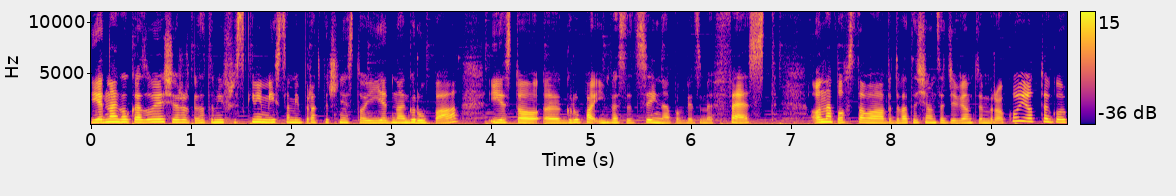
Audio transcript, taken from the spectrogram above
Jednak okazuje się, że za tymi wszystkimi miejscami praktycznie stoi jedna grupa i jest to e, grupa inwestycyjna, powiedzmy FEST. Ona powstała w 2009 roku i od tego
